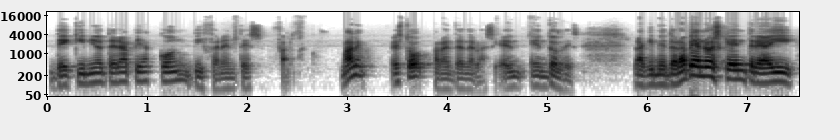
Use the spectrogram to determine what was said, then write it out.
de quimioterapia con diferentes fármacos. ¿Vale? Esto para entenderlo así. Entonces, la quimioterapia no es que entre ahí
